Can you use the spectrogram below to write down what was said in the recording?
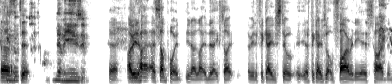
Uh, never use him. Yeah, I mean, at some point, you know, like in the next, like, I mean, if the game's still, if the game's not on fire in a year's time, then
